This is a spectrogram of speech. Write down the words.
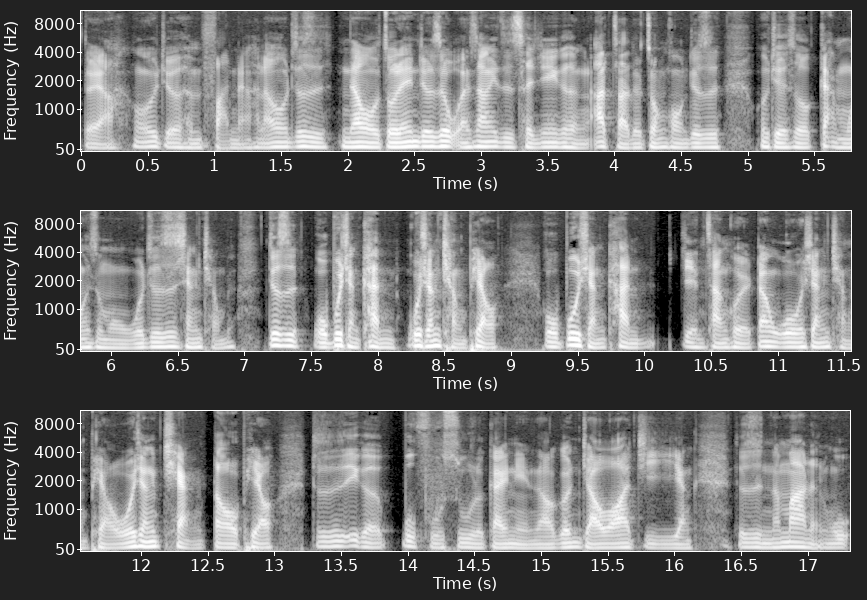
对啊，我会觉得很烦啊。然后就是，你知道我昨天就是晚上一直呈现一个很阿杂的状况，就是会觉得说，干为什么我就是想抢票，就是我不想看，我想抢票，我不想看演唱会，但我想抢票，我想抢到票，就是一个不服输的概念，然后跟夹娃娃机一样，就是他妈的，我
